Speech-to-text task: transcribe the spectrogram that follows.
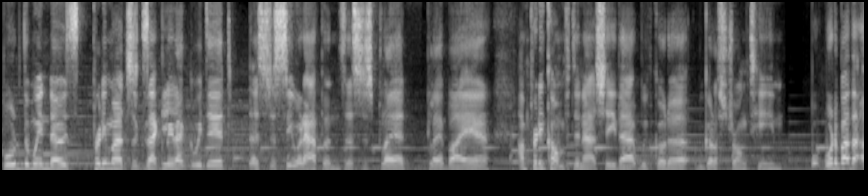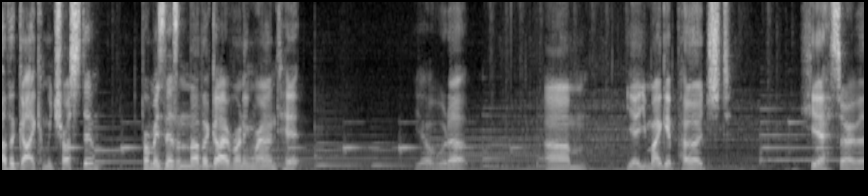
Boarded the windows, pretty much exactly like we did. Let's just see what happens. Let's just play it, play it by ear. I'm pretty confident actually that we've got a we've got a strong team. But what about that other guy? Can we trust him? Problem is, there's another guy running around here. Yo, what up? Um, yeah, you might get purged. Yeah, sorry about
